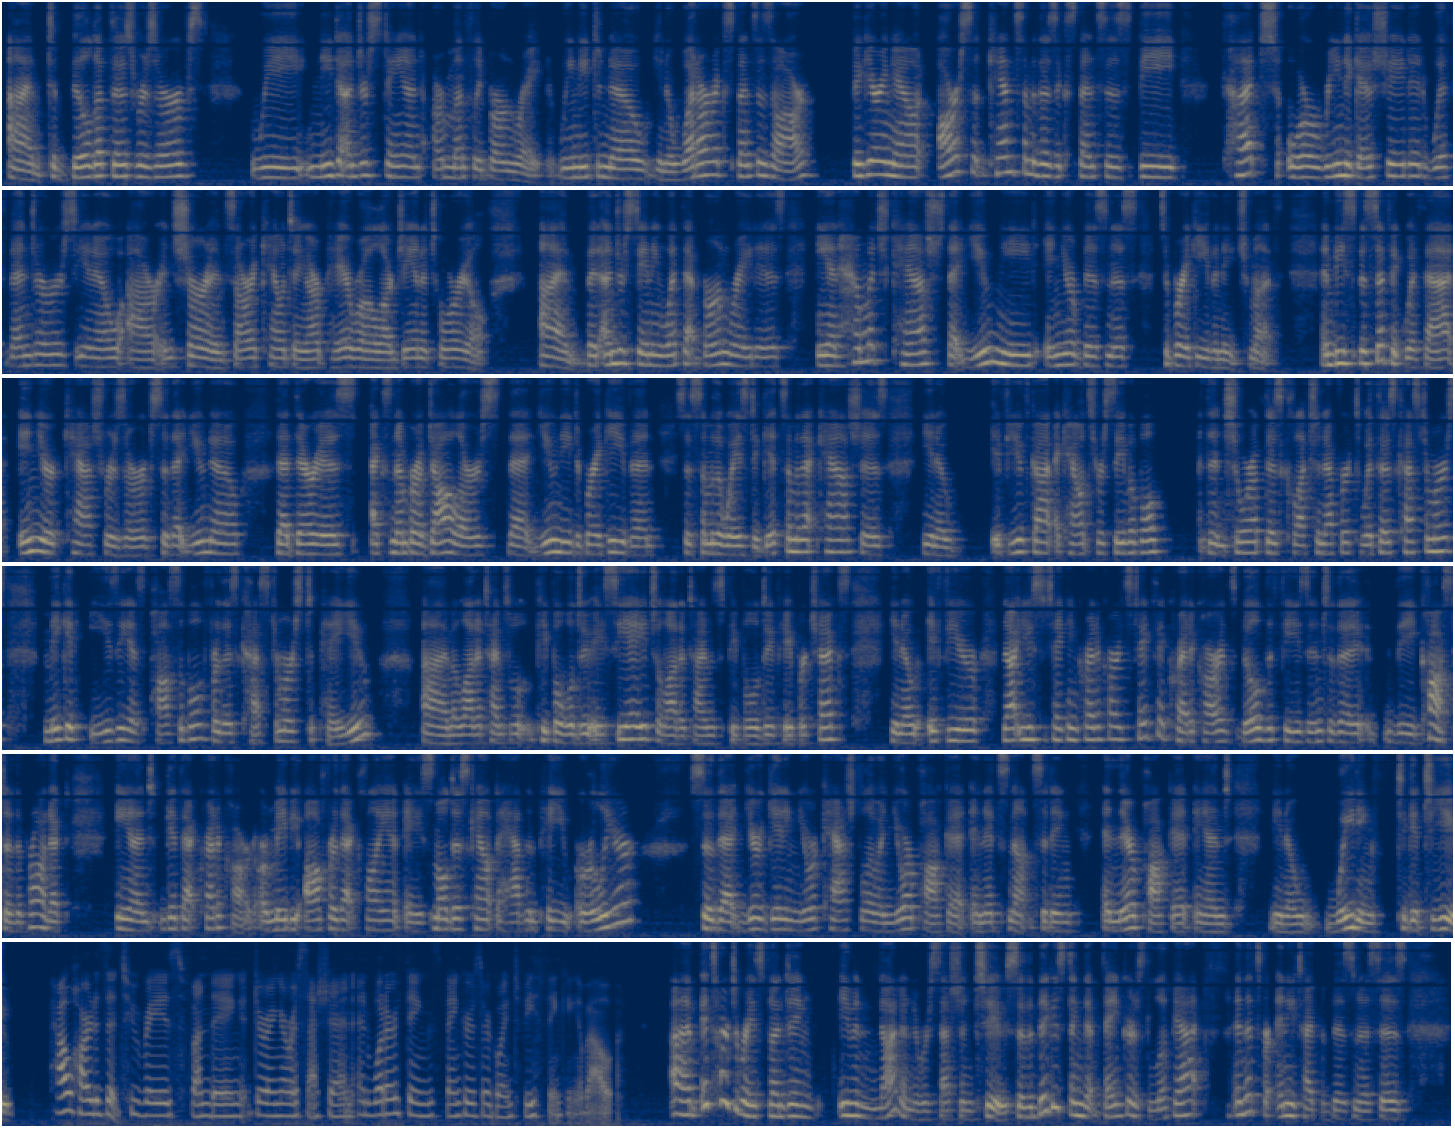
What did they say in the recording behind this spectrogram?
um, to build up those reserves, we need to understand our monthly burn rate. We need to know, you know, what our expenses are. Figuring out are can some of those expenses be cut or renegotiated with vendors, you know, our insurance, our accounting, our payroll, our janitorial. Um, but understanding what that burn rate is and how much cash that you need in your business to break even each month. And be specific with that in your cash reserve so that you know that there is X number of dollars that you need to break even. So, some of the ways to get some of that cash is, you know, if you've got accounts receivable, then shore up those collection efforts with those customers. Make it easy as possible for those customers to pay you. Um, a lot of times we'll, people will do ach a lot of times people will do paper checks. You know if you're not used to taking credit cards take the credit cards build the fees into the the cost of the product and get that credit card or maybe offer that client a small discount to have them pay you earlier so that you're getting your cash flow in your pocket and it's not sitting in their pocket and you know waiting to get to you. How hard is it to raise funding during a recession and what are things bankers are going to be thinking about? Um, it's hard to raise funding even not in a recession too. So the biggest thing that bankers look at and that's for any type of business is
